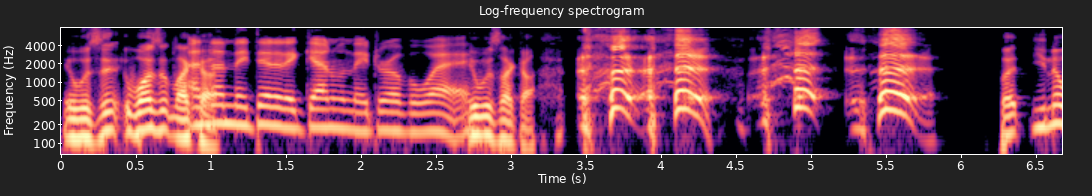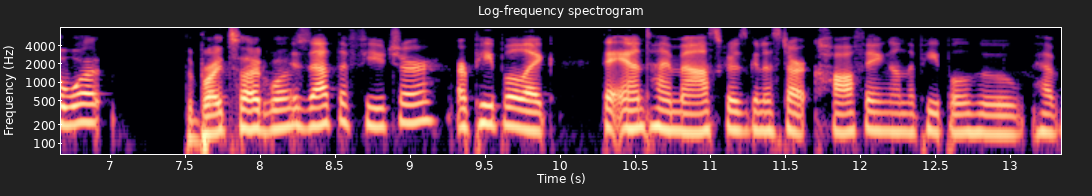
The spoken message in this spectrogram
it was it wasn't like and a then they did it again when they drove away. It was like a. but you know what? The bright side was Is that the future? Are people like the anti-masker is going to start coughing on the people who have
